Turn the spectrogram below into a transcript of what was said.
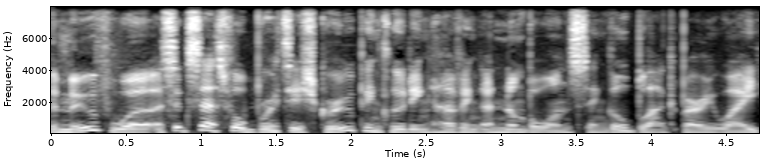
The Move were a successful British group, including having a number one single, Blackberry Way.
